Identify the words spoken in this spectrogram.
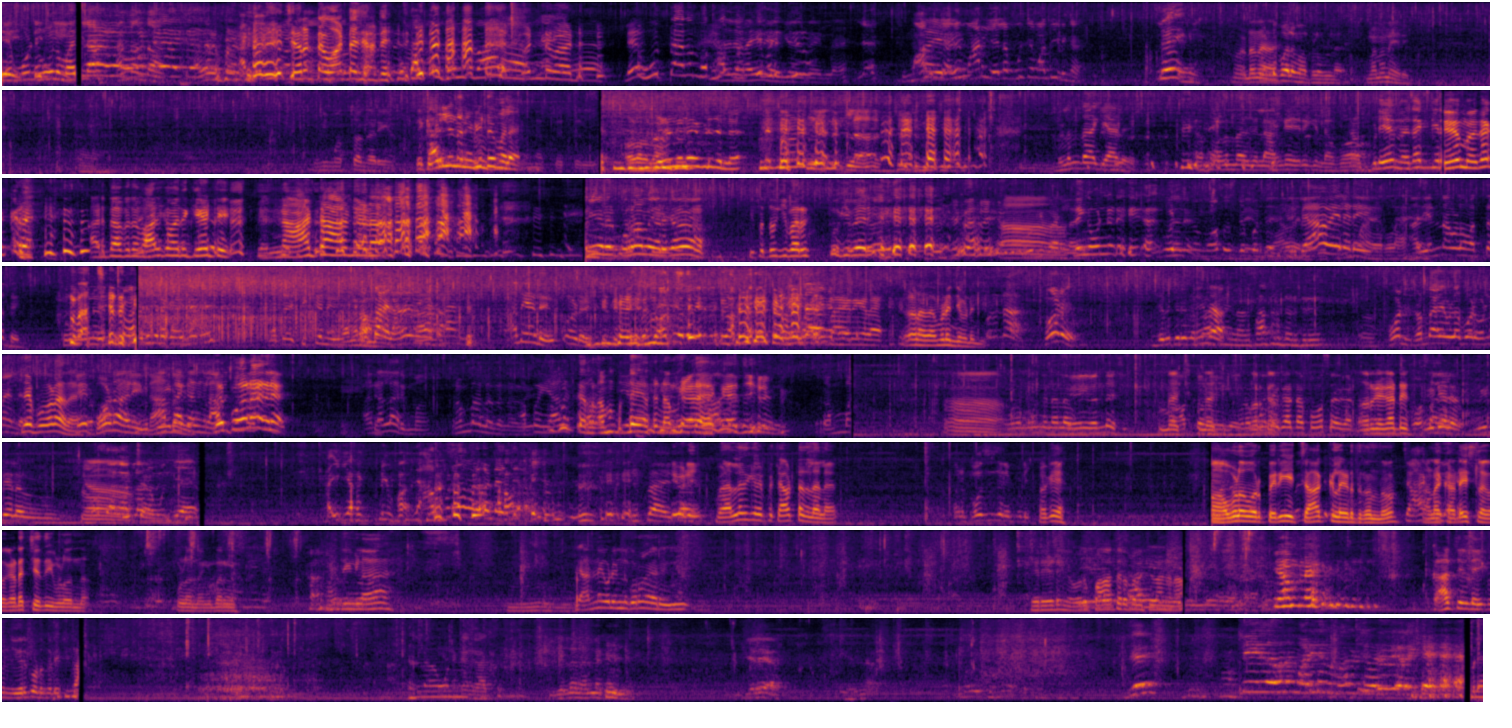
உடனே. போல மாப்பிள்ள உள்ள. மனநே இருக்கு நீ மொத்தம் கறியும் கரியல நீ வீட்டு மேல. இப்படி இல்ல விழுந்தா கேளு. அப்படியே மிதக்கிறே மிதக்கிற. அடுத்த வாழ்க்கை வந்து கேட்டு என்ன ஆட்டம் குரான் இருக்கா? இப்போ தூக்கி பாரு. தூக்கி பேரு. ஆ, நீங்க ஒண்ணு வேவையில டேய் அது என்ன அவ்வளவு வத்தட்டு சிக்கன் அவ்வளோதான் முடிஞ்சு முடிஞ்சு. போடு. போடு ரொம்ப உள்ள போடு ஒண்ணும் இல்ல. போடாத. நான் தாக்காதுங்களா போடா அதுல அது நல்லா இருக்குமா? ரொம்ப நம்பிட்டேன் ஆ. ஏய் வந்தாச்சு. இந்தாச்சு, இந்தாச்சு. ஒருக்கா காட்டா போஸா காட்டா ஒருக்கா காட்டு. வீடியோல வீடியோல ஆ. மூஞ்சிய. கை அப்படி மா- நல்லதுக்கு இப்போ சாப்பிட்டதுல ஓகே. அவ்வளோ ஒரு பெரிய சாக்கில் எடுத்துகிட்டு வந்தோம். ஆனால் கடைசியில் கிடைச்சது இவ்வளோ தான் இவ்வளோ தாங்க பாருங்க. பாத்தீங்களா? இந்த அன்னையோட இன்னும் குறவா இருக்கு. சரி எடுங்க. ஒரு பாத்திரத்தை வச்சு வாங்கண்ணா காய்ச்சல் டை கொஞ்சம் இருக்க கொடுங்க கழுவணும் குண்ண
